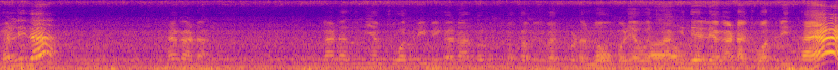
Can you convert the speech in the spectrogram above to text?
ગણ લીધા હે ગાંડા. ગાંડા દુનિયામાં ચોતરી ભેગા ના કરું નકામી વાત પડે નવ પડ્યા હોય નાખી દે લે ગાંડા ચોતરી થાય હે?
